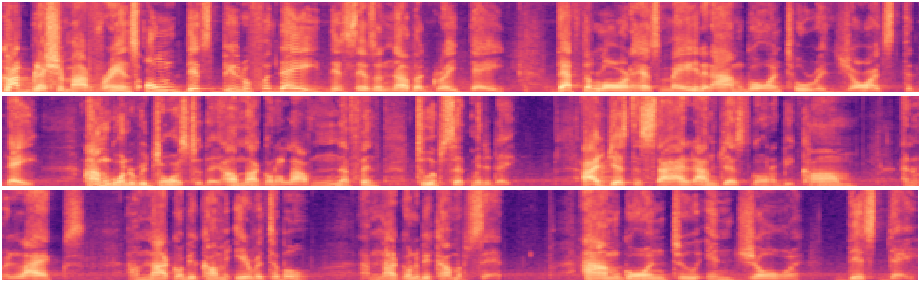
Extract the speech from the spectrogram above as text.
God bless you, my friends, on this beautiful day. This is another great day that the Lord has made, and I'm going to rejoice today. I'm going to rejoice today. I'm not going to allow nothing to upset me today. I just decided I'm just going to be calm and relax. I'm not going to become irritable. I'm not going to become upset. I'm going to enjoy this day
